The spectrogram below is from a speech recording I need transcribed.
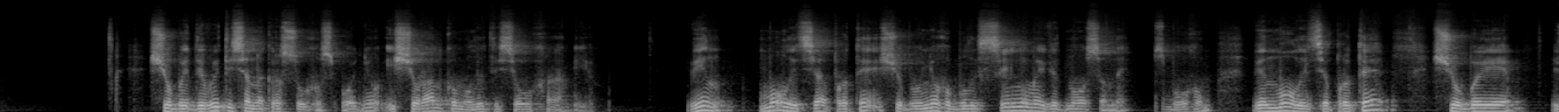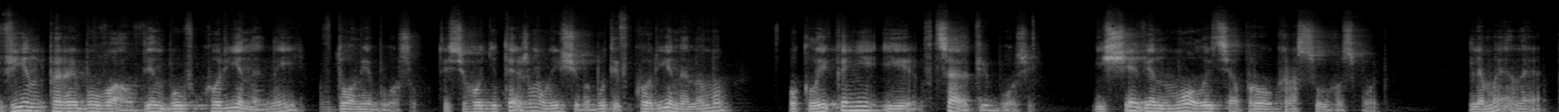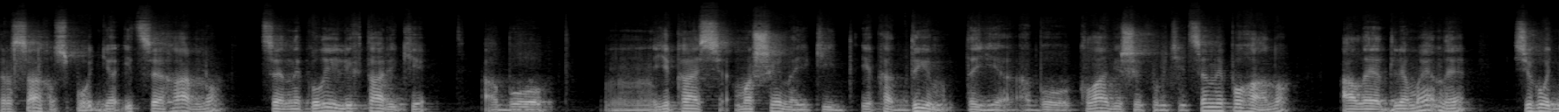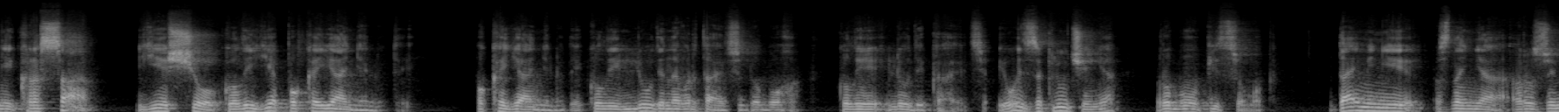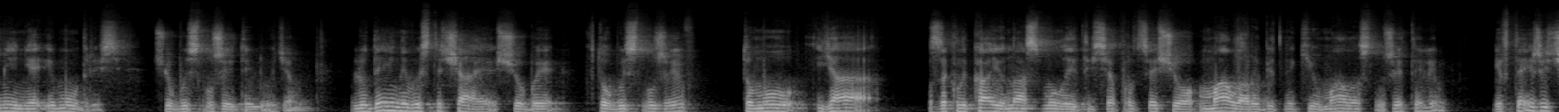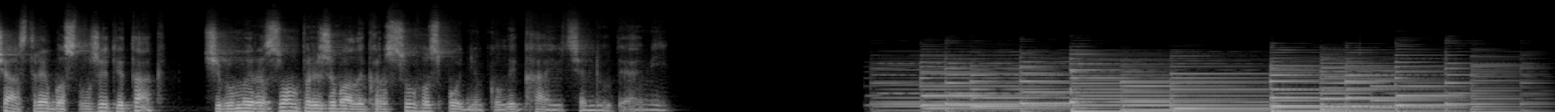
щоб дивитися на красу Господню і щоранку молитися у храмі Його. Він молиться про те, щоб у нього були сильними відносини з Богом. Він молиться про те, щоб він перебував, він був вкорінений в домі Божому. Ти сьогодні теж молиш, щоб бути вкоріненому в покликанні і в церкві Божій. І ще він молиться про красу Господню. Для мене краса Господня, і це гарно, це не коли ліхтарики або якась машина, який, яка дим дає, або клавіші круті. Це непогано. Але для мене сьогодні краса є що, коли є покаяння людей. Покаяння людей, коли люди навертаються до Бога, коли люди каються. І ось заключення робимо підсумок. Дай мені знання, розуміння і мудрість, щоб служити людям. Людей не вистачає, щоб хто би служив. Тому я закликаю нас молитися про це, що мало робітників, мало служителів, і в той же час треба служити так, щоб ми разом переживали красу Господню, коли каються люди. Амінь.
